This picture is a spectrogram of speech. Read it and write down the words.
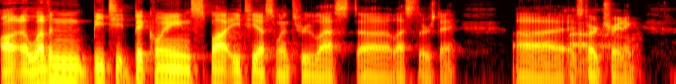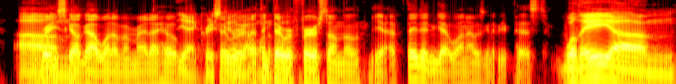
Uh, 11 BT, bitcoin spot etfs went through last uh last thursday uh it started Wow. trading um, Grayscale got one of them, right? I hope. yeah grayscale were, I think they them. were first on the. Yeah, if they didn't get one, I was going to be pissed. Well, they, um,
